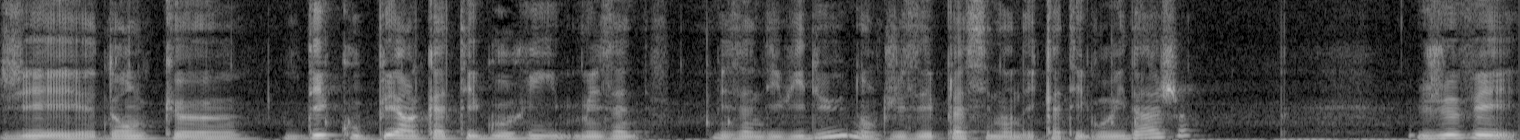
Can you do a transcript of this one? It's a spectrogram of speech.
j'ai donc euh, découpé en catégories mes, mes individus, donc je les ai placés dans des catégories d'âge, je vais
